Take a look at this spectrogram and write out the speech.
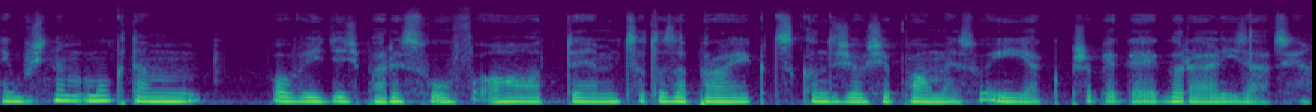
Jakbyś nam mógł tam powiedzieć parę słów o tym, co to za projekt, skąd wziął się pomysł i jak przebiega jego realizacja?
